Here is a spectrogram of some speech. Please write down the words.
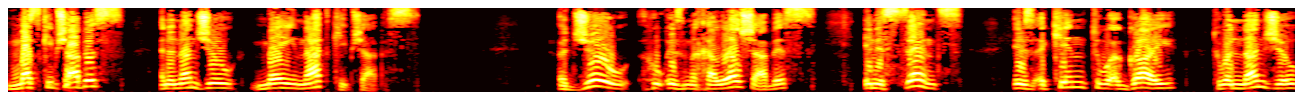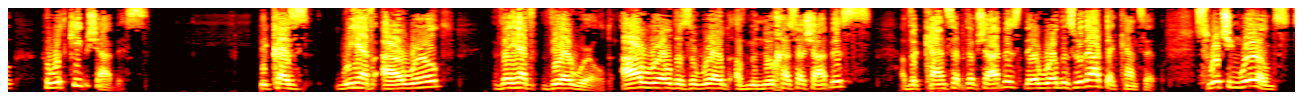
must keep Shabbos and a non-Jew may not keep Shabbos. A Jew who is mechalel Shabbos, in a sense, is akin to a guy, to a non-Jew who would keep Shabbos. Because we have our world, they have their world. Our world is a world of menuchas HaShabbos, of the concept of Shabbos. Their world is without that concept. Switching worlds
